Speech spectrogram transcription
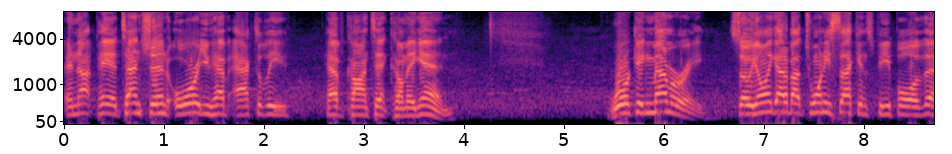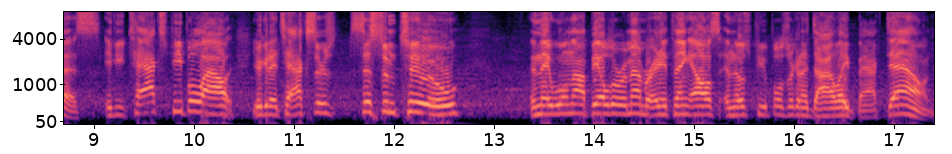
and not pay attention, or you have actively have content coming in. Working memory. So you only got about 20 seconds, people, of this. If you tax people out, you're going to tax their system two, and they will not be able to remember anything else, and those pupils are going to dilate back down.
